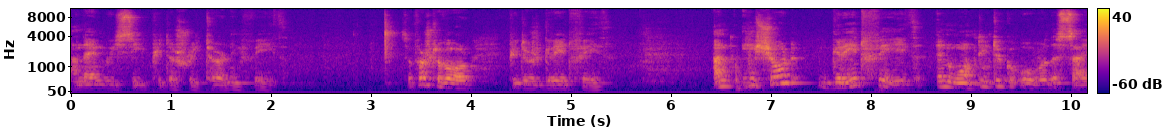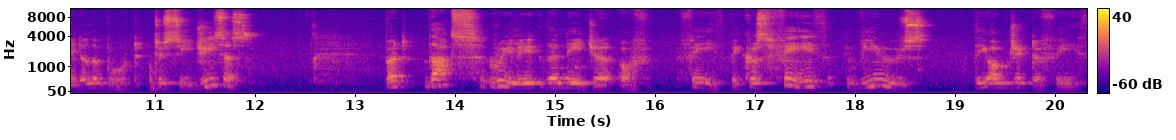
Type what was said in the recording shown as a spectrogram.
And then we see Peter's returning faith. So, first of all, Peter's great faith. And he showed great faith in wanting to go over the side of the boat to see Jesus. But that's really the nature of faith, because faith views the object of faith.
